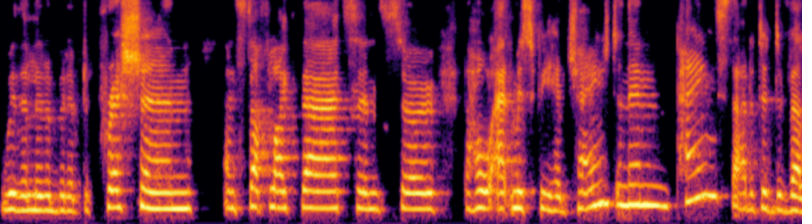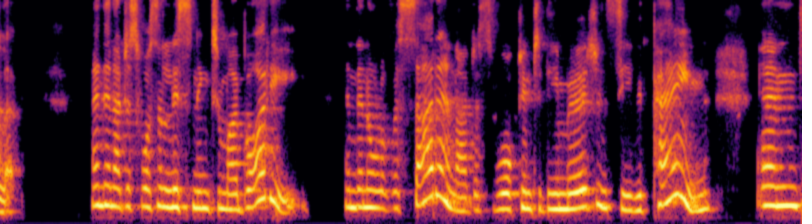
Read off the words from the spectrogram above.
with a little bit of depression and stuff like that. And so the whole atmosphere had changed. And then pain started to develop. And then I just wasn't listening to my body and then all of a sudden, I just walked into the emergency with pain. And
